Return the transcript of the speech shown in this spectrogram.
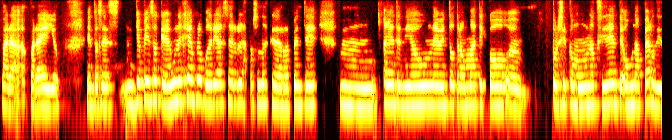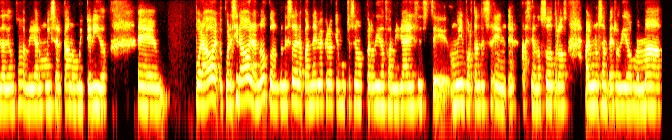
para, para ello. Entonces, yo pienso que un ejemplo podría ser las personas que de repente mmm, hayan tenido un evento traumático. Um, por decir como un accidente o una pérdida de un familiar muy cercano, muy querido. Eh, por, ahora, por decir ahora, ¿no? Con, con, eso de la pandemia, creo que muchos hemos perdido familiares este, muy importantes en, hacia nosotros. Algunos han perdido mamá,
